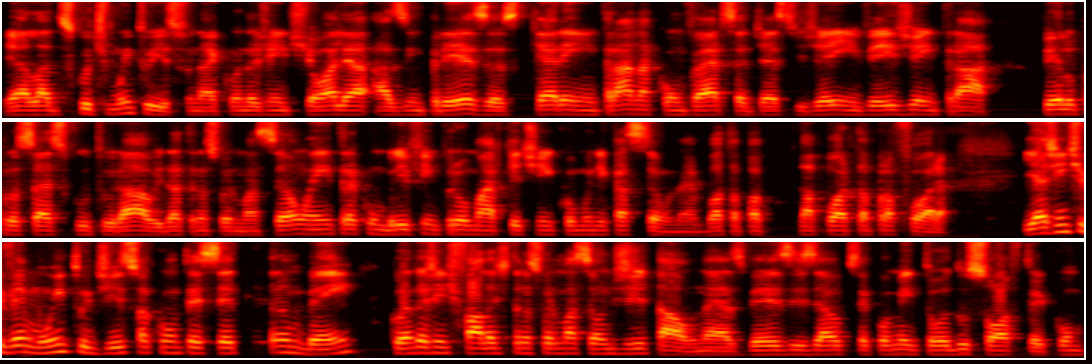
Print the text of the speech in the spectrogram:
ela discute muito isso, né? Quando a gente olha as empresas querem entrar na conversa de SG, em vez de entrar pelo processo cultural e da transformação, entra com briefing para o marketing e comunicação, né? Bota pra, da porta para fora. E a gente vê muito disso acontecer também quando a gente fala de transformação digital, né? Às vezes é o que você comentou do software, como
